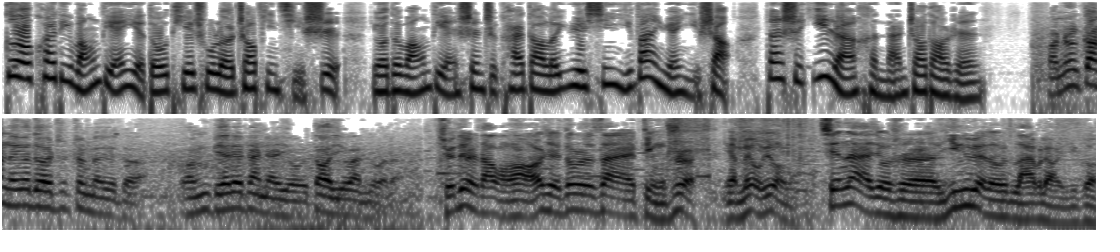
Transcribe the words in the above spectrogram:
各快递网点也都贴出了招聘启事，有的网点甚至开到了月薪一万元以上，但是依然很难招到人。反正干的越多，是挣的越多。我们别的站点有到一万多的，绝对是打广告，而且都是在顶置，也没有用。现在就是一个月都来不了一个。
